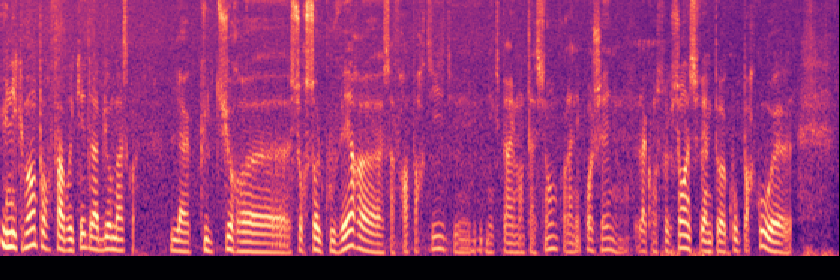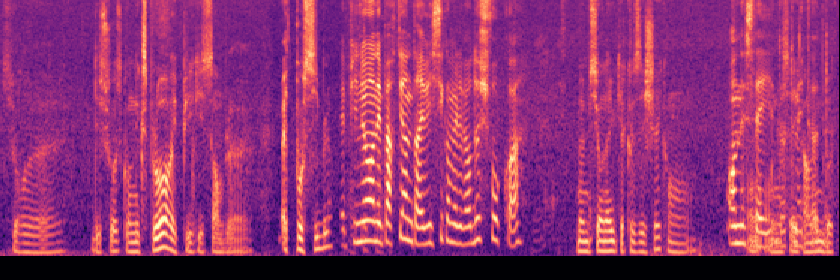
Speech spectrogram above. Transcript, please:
uniquement pour fabriquer de la biomasse. Quoi. La culture euh, sur sol couvert, euh, ça fera partie d'une expérimentation pour l'année prochaine. La construction, elle se fait un peu à coup par coup euh, sur euh, des choses qu'on explore et puis qui semblent euh, être possibles. Et puis nous, on est parti, on est arrivé ici comme éleveur de chevaux, quoi. Même si on a eu quelques échecs, on, On essaye d'autres méthodes.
